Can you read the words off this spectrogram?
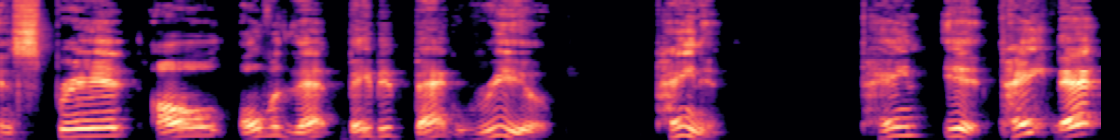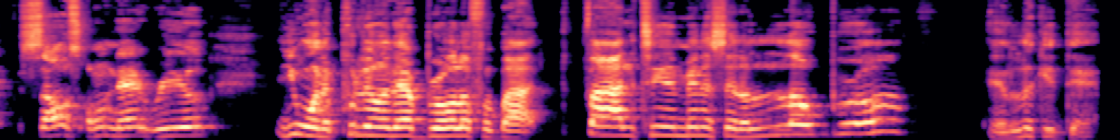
and spread all over that baby back rib. Paint it. Paint it. Paint that sauce on that rib. You want to put it on that broiler for about five to ten minutes at a low broil. And look at that.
